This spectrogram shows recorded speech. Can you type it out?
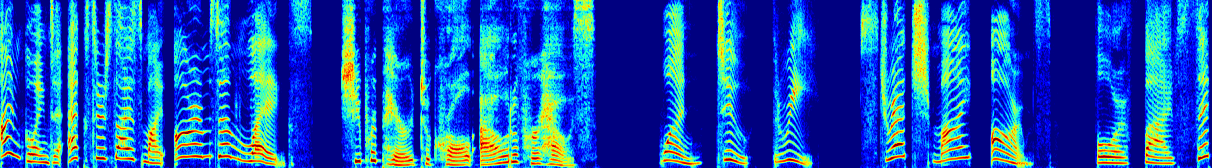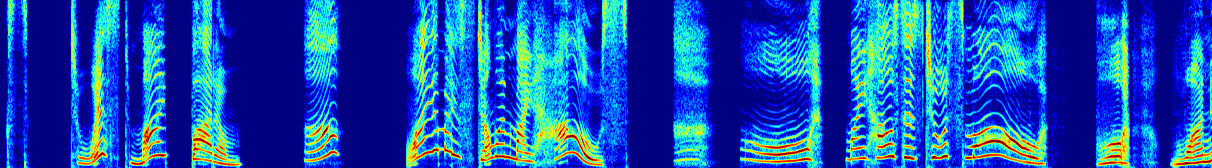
I'm going to exercise my arms and legs. She prepared to crawl out of her house. One, two, three. Stretch my arms. Four, five, six. Twist my bottom. Huh? Why am I still in my house? Oh, my house is too small. Oh, one,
